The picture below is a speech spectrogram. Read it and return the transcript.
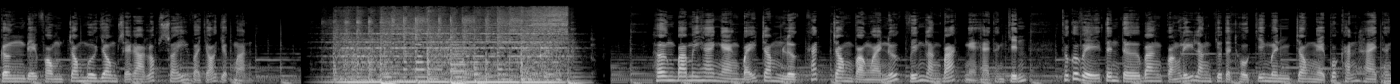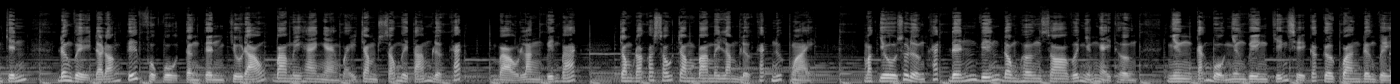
cần đề phòng trong mưa dông xảy ra lốc xoáy và gió giật mạnh. Hơn 32.700 lượt khách trong và ngoài nước viếng Lăng Bác ngày 2 tháng 9. Thưa quý vị, tin từ Ban Quản lý Lăng Chủ tịch Hồ Chí Minh trong ngày Quốc khánh 2 tháng 9, đơn vị đã đón tiếp phục vụ tận tình chu đáo 32.768 lượt khách vào Lăng viếng Bác, trong đó có 635 lượt khách nước ngoài. Mặc dù số lượng khách đến viếng đông hơn so với những ngày thường, nhưng cán bộ nhân viên chiến sĩ các cơ quan đơn vị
